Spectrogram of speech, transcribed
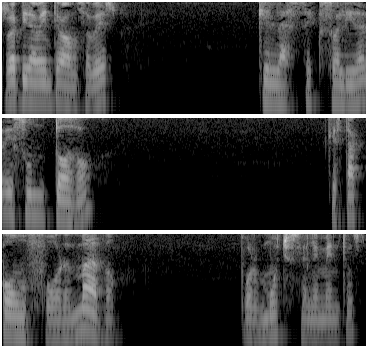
Rápidamente vamos a ver que la sexualidad es un todo que está conformado por muchos elementos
